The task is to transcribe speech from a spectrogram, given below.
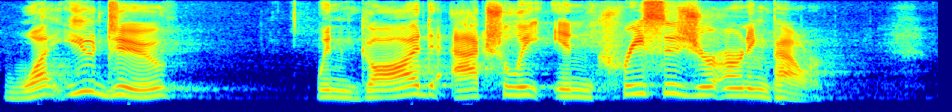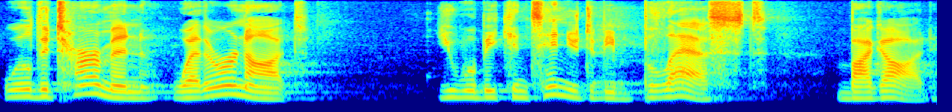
What you do when God actually increases your earning power will determine whether or not you will be continued to be blessed by God.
